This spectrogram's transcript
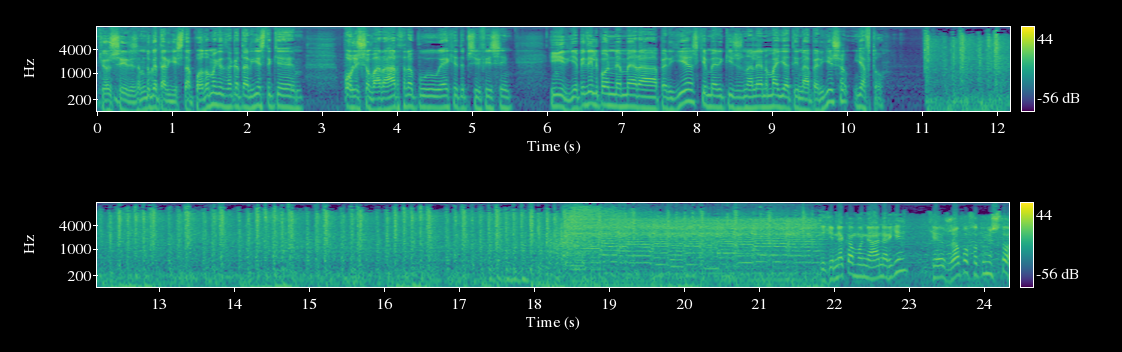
και ο ΣΥΡΙΖΑ. Μην τον καταργήσετε απότομα γιατί θα καταργήσετε και πολύ σοβαρά άρθρα που έχετε ψηφίσει οι ίδιοι. Επειδή λοιπόν είναι μέρα απεργίας και μερικοί ίσως να λένε Μα γιατί να απεργήσω, γι' αυτό. Η γυναίκα μου είναι άνεργη και ζω από αυτό το μισθό.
